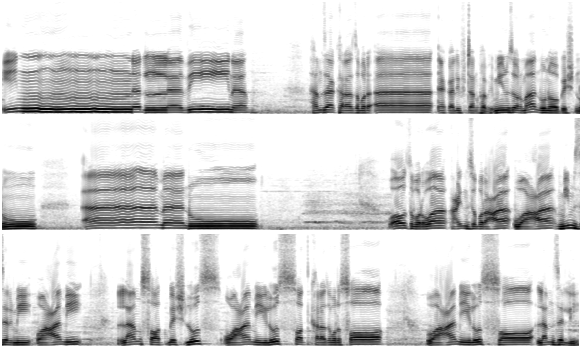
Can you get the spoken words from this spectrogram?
ইন্নাল্লাযীনা হামজা, খারা, জবর, আ, এক আলিফ টান হবে। মিম, জবর, মা, নুন ও পেশ নু। আমানু واو زبر وا عين زبر ع وعا ميم زرمي وعامي لام صاد بش لوس بشلوس وعاميلوس صاد كرا زبر صا وعاميلوس صا لام زلي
